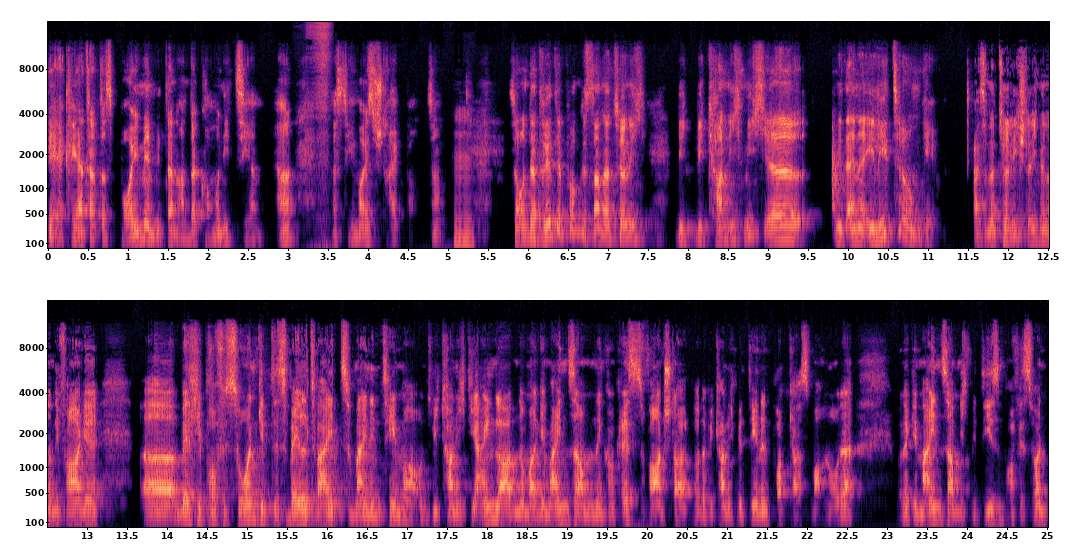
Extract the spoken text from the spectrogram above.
der erklärt hat, dass Bäume miteinander kommunizieren. Ja, das Thema ist streitbar. So. Mhm. So, und der dritte Punkt ist dann natürlich, wie, wie kann ich mich äh, mit einer Elite umgehen? Also natürlich stelle ich mir dann die Frage, äh, welche Professoren gibt es weltweit zu meinem Thema? Und wie kann ich die einladen, um mal gemeinsam einen Kongress zu veranstalten? Oder wie kann ich mit denen Podcast machen? Oder, oder gemeinsam mich mit diesen Professoren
